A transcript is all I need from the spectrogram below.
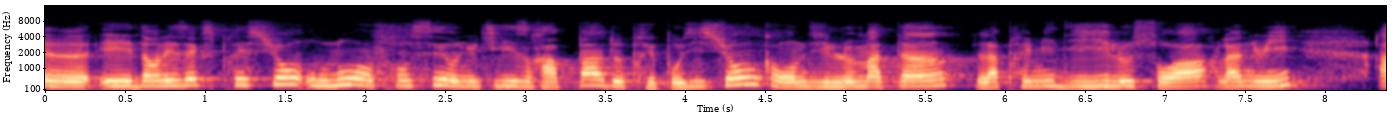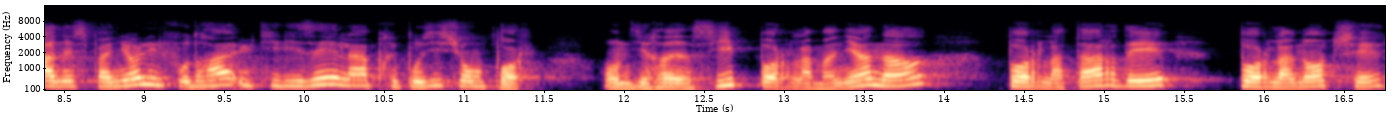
euh, et dans les expressions où nous, en français, on n'utilisera pas de préposition, quand on dit le matin, l'après-midi, le soir, la nuit, en espagnol, il faudra utiliser la préposition por. On dira ainsi por la mañana, por la tarde, por la noche,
